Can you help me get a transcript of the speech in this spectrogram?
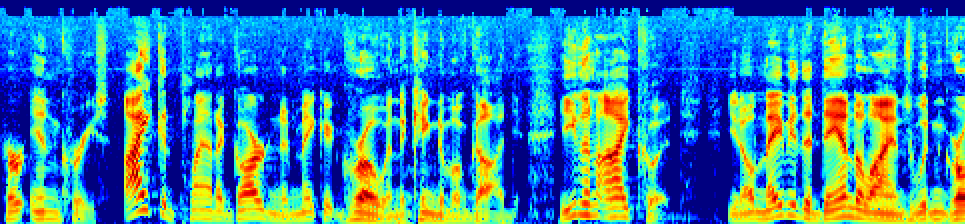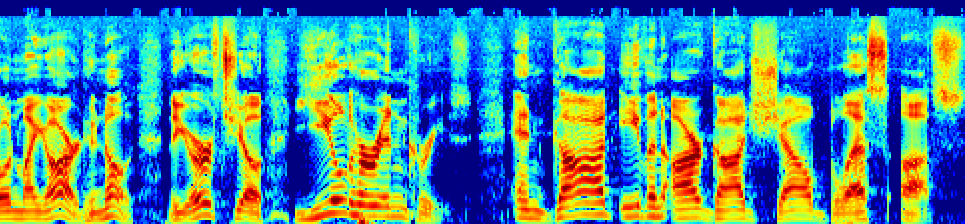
her increase. I could plant a garden and make it grow in the kingdom of God. Even I could. You know, maybe the dandelions wouldn't grow in my yard. Who knows? The earth shall yield her increase. And God, even our God, shall bless us.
